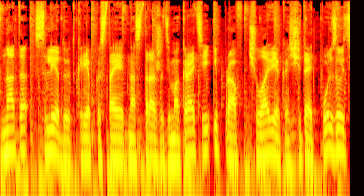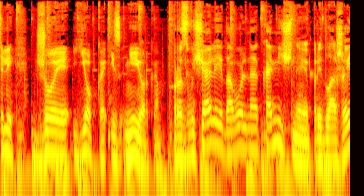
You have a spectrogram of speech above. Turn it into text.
НАТО следует крепко стоять на страже демократии и прав человека», считает пользователь Джои Йокко из Нью-Йорка. Прозвучали и довольно комичные предложения,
